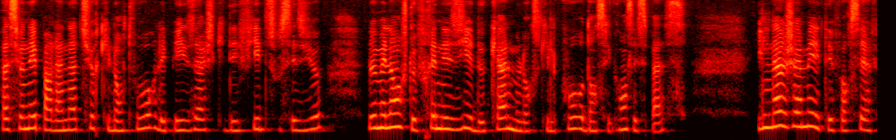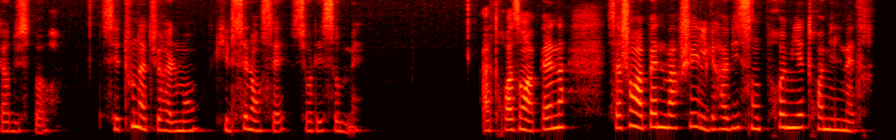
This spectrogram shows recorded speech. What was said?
Passionné par la nature qui l'entoure, les paysages qui défilent sous ses yeux, le mélange de frénésie et de calme lorsqu'il court dans ces grands espaces, il n'a jamais été forcé à faire du sport. C'est tout naturellement qu'il s'élançait sur les sommets. À trois ans à peine, sachant à peine marcher, il gravit son premier 3000 mètres,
